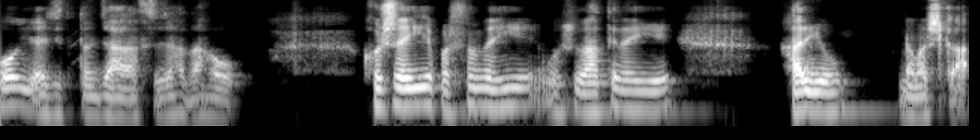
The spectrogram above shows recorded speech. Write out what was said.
हो या जितना ज़्यादा से ज़्यादा हो। खुश रहिए प्रसन्न रहिए मुस्कुराते रहिए। हरिओम नमस्कार।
